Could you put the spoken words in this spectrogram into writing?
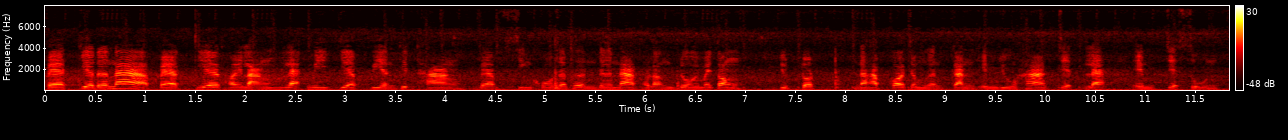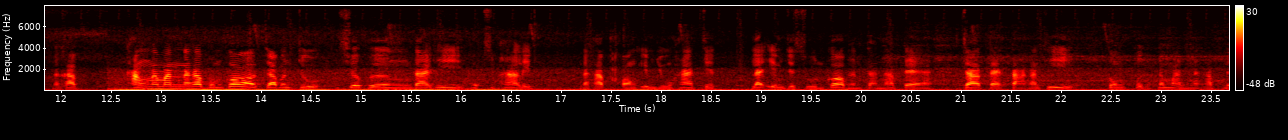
8 เกียร์เดินหน้า 8 เกียร์ถอยหลัง และมีเกียร์เปลี่ยนทิศทางแบบซิงโครสเทิร์นเดินหน้าถอยหลังโดยไม่ต้องหยุดรถนะครับ ก็จะเหมือนกัน MU 57 และ M70 นะครับถังน้ำมันนะครับผมก็จะบรรจุเชื้อเพลิงได้ที่ 65 ลิตรนะครับของ MU 57 และ M70 ก็เหมือนกันนะครับ แต่จะแตกต่างกันที่ตรงตุ่น้ำมันนะครับ ใน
